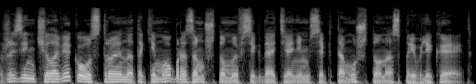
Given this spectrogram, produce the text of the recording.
Жизнь человека устроена таким образом, что мы всегда тянемся к тому, что нас привлекает.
